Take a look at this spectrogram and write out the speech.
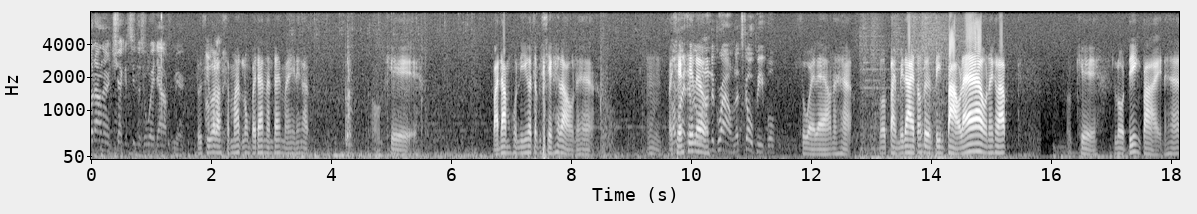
Go down there and check and see if there's a way down from here. ดูซิว่าเราสามารถลงไปด้านนั้นได้ไหมนะครับ โอเคป๋าดำคนนี้ก็จะไปเช็คให้เรานะฮะ อืม ไปเช็คที่เร็ว สวยแล้วนะฮะรถไปไม่ได้ต้องเดินตีนเปล่าแล้วนะครับ โอเคโหลดดิ้งไปนะฮะ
